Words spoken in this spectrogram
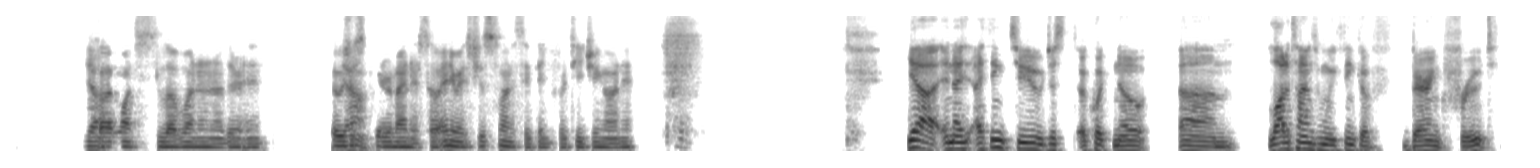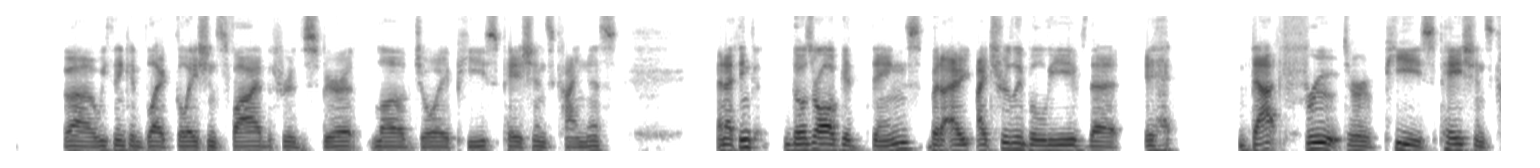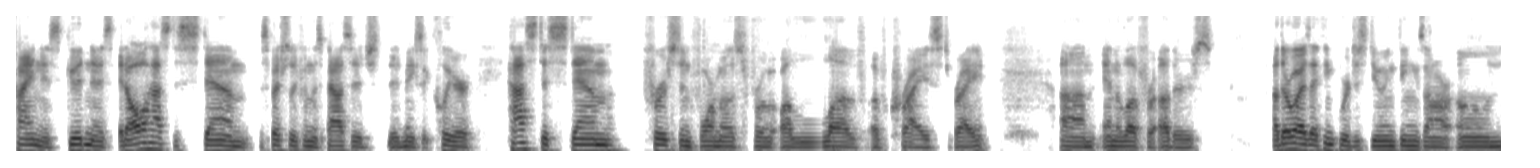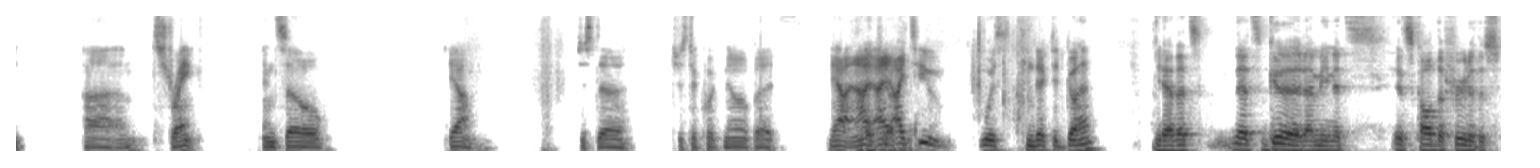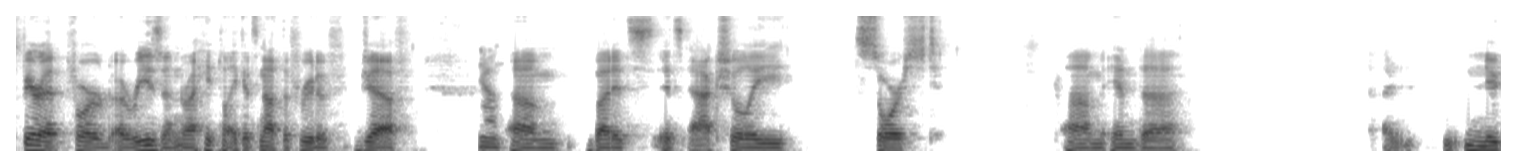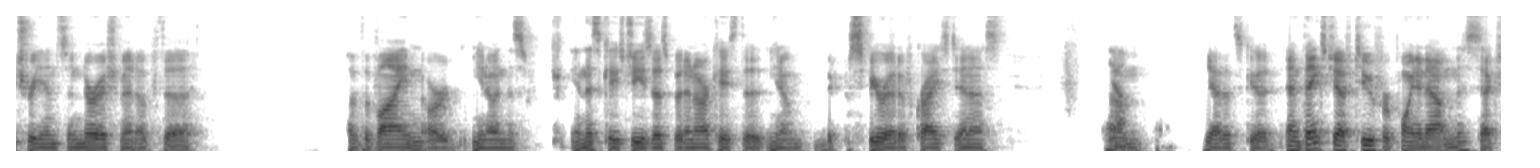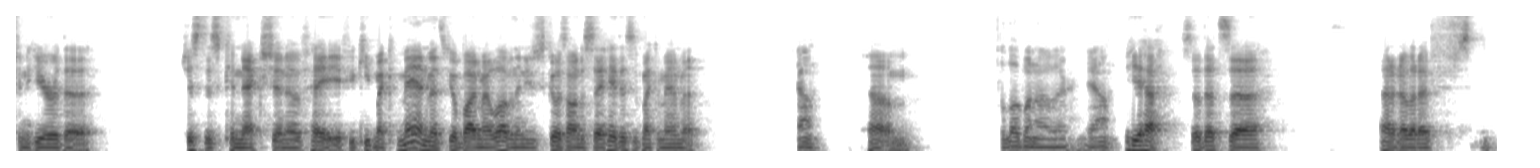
Yeah. God wants us to love one another, and it was just a good reminder. So, anyways, just want to say thank you for teaching on it. Yeah, and I, I think too, just a quick note. Um, a lot of times when we think of bearing fruit, uh, we think of like Galatians 5, the fruit of the spirit, love, joy, peace, patience, kindness. And I think those are all good things, but I, I truly believe that it that fruit or peace, patience, kindness, goodness, it all has to stem, especially from this passage, that makes it clear, has to stem first and foremost from a love of Christ, right? Um, and a love for others. Otherwise, I think we're just doing things on our own um, strength. And so, yeah, just a just a quick note, but yeah, and I, I, I too was convicted. Go ahead. Yeah, that's that's good. I mean, it's it's called the fruit of the spirit for a reason, right? Like it's not the fruit of Jeff. Yeah. Um, but it's it's actually sourced um, in the nutrients and nourishment of the of the vine, or you know, in this in this case Jesus, but in our case, the you know the spirit of Christ in us. Yeah. Um, yeah, that's good. And thanks, Jeff, too, for pointing out in this section here the just this connection of hey, if you keep my commandments, you'll abide in my love, and then he just goes on to say, hey, this is my commandment. Yeah. Um, To love one another. Yeah. yeah. So that's uh, I don't know that I've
